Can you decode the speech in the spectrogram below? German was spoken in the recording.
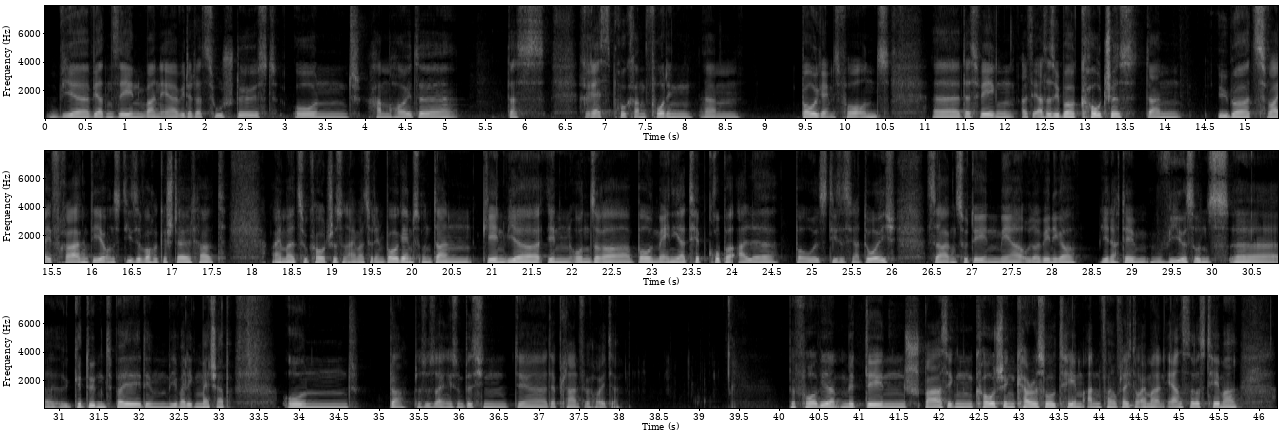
wir werden sehen, wann er wieder dazu stößt und haben heute das Restprogramm vor den ähm, Bowl Games vor uns. Äh, deswegen als erstes über Coaches, dann über zwei Fragen, die er uns diese Woche gestellt hat einmal zu Coaches und einmal zu den Bowl Games und dann gehen wir in unserer Bowlmania Tippgruppe alle Bowls dieses Jahr durch, sagen zu denen mehr oder weniger, je nachdem, wie es uns äh, gedüngt bei dem jeweiligen Matchup. Und ja, das ist eigentlich so ein bisschen der, der Plan für heute. Bevor wir mit den spaßigen Coaching-Carousel-Themen anfangen, vielleicht noch einmal ein ernsteres Thema.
